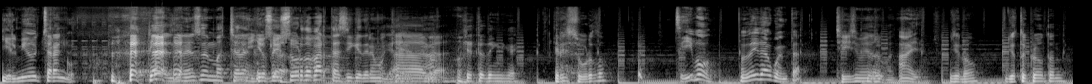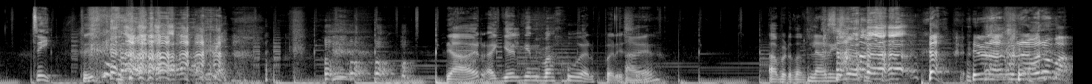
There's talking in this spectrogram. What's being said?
Y el mío es charango. Claro, el de Nelson es más charango. Y yo soy zurdo aparte, así que tenemos que. Ah. ¿Eres zurdo? Sí, po. ¿No te has dado cuenta? Sí, sí me he dado cuenta. Ah, ya. Yo no. Yo estoy preguntando. Sí. ¿Sí? ya, a ver, aquí alguien va a jugar, parece. A ver. Ah, perdón. La era, una, broma.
